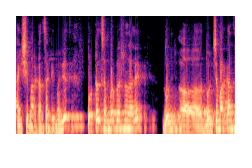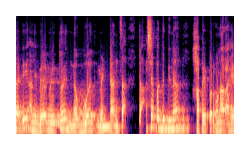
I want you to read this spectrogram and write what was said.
ऐंशी मार्कांसाठी. म्हणजेच टोटल शंभर प्रश्न झाले दोन दोनशे मार्कांसाठी आणि वेळ मिळतोय नव्वद मिनिटांचा. तर अशा पद्धतीनं हा पेपर होणार आहे.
